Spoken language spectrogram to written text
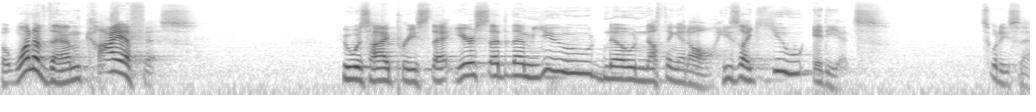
But one of them, Caiaphas, who was high priest that year, said to them, You know nothing at all. He's like, You idiots. That's what he's saying.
